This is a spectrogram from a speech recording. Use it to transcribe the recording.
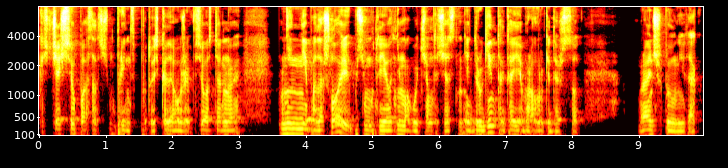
чаще всего по остаточному принципу. То есть, когда уже все остальное не, не подошло, или почему-то я вот не могу чем-то сейчас снять другим, тогда я брал в руки D600. Раньше было не так.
